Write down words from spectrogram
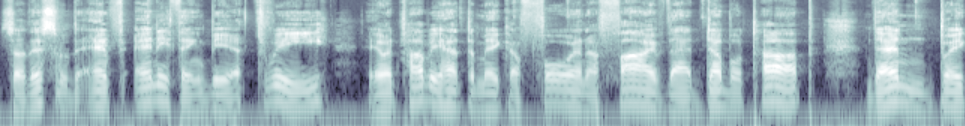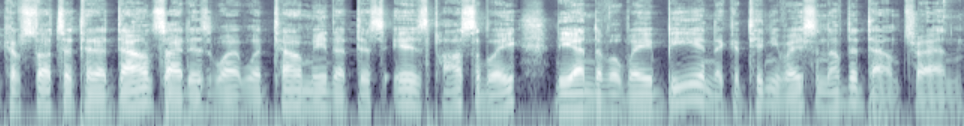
So this would, if anything, be a 3. It would probably have to make a 4 and a 5, that double top. Then break structure to the downside is what would tell me that this is possibly the end of a wave B and the continuation of the downtrend.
